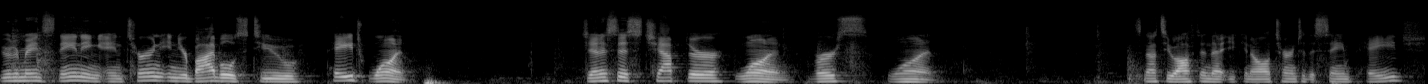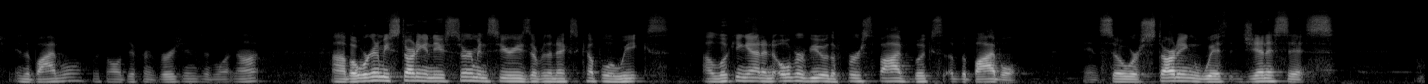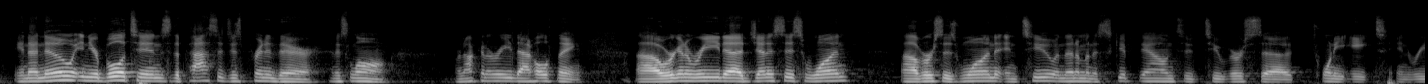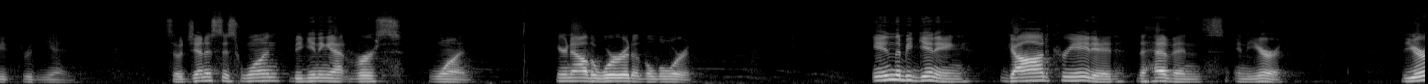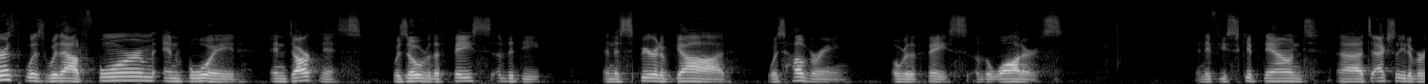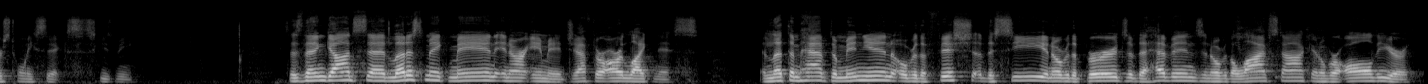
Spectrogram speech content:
You would remain standing and turn in your Bibles to page 1. Genesis chapter 1, verse 1. It's not too often that you can all turn to the same page in the Bible with all different versions and whatnot. Uh, but we're going to be starting a new sermon series over the next couple of weeks, uh, looking at an overview of the first five books of the Bible. And so we're starting with Genesis. And I know in your bulletins the passage is printed there, and it's long. We're not going to read that whole thing. Uh, we're going to read uh, Genesis 1, uh, verses 1 and 2, and then I'm going to skip down to, to verse uh, 28 and read through the end. So, Genesis 1, beginning at verse 1. Hear now the word of the Lord. In the beginning, God created the heavens and the earth. The earth was without form and void, and darkness was over the face of the deep, and the Spirit of God was hovering over the face of the waters. And if you skip down uh, to actually to verse 26, excuse me. It says, Then God said, Let us make man in our image, after our likeness, and let them have dominion over the fish of the sea, and over the birds of the heavens, and over the livestock, and over all the earth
